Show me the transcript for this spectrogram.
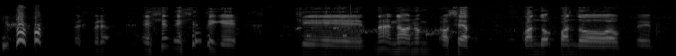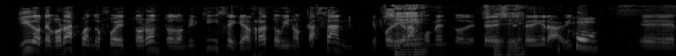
pero, es gente, gente que, que no, no, o sea, cuando, cuando eh, Guido, ¿te acordás cuando fue Toronto 2015, que al rato vino Kazán, que fue el gran momento de Fede, sí, de Gravi? Eh,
